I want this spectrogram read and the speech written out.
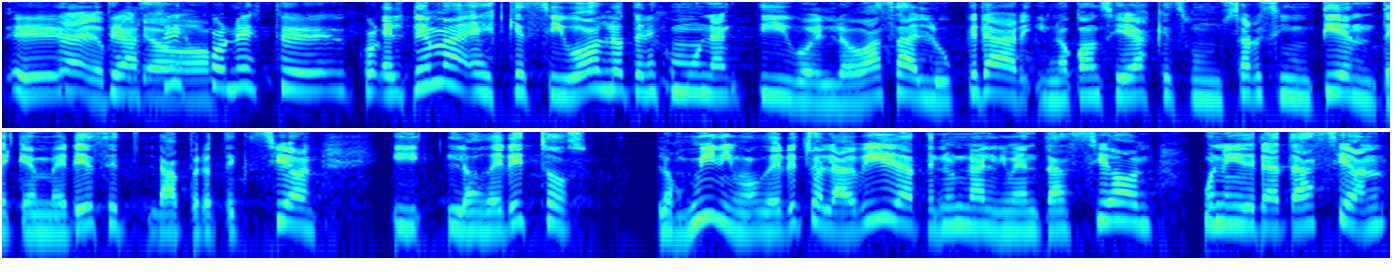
eh, Claro, te haces con este...? con- El tema es que si vos lo tenés como un activo y lo vas a lucrar y no consideras que es un ser sintiente que merece la protección y los derechos, los mínimos, derecho a la vida, tener una alimentación, una hidratación,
